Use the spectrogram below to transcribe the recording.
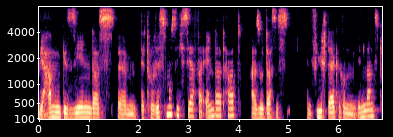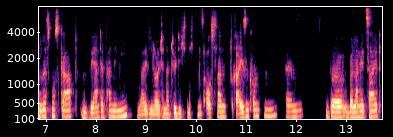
Wir haben gesehen, dass ähm, der Tourismus sich sehr verändert hat, also dass es einen viel stärkeren Inlandstourismus gab während der Pandemie, weil die Leute natürlich nicht ins Ausland reisen konnten ähm, über, über lange Zeit.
